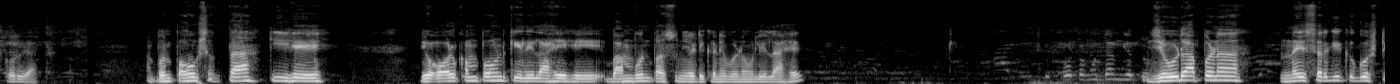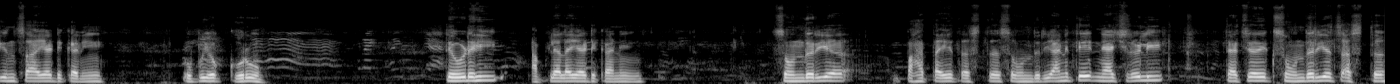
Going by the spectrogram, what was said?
करूयात. आपण पाहू शकता की हे जे ऑल कंपाऊंड केलेलं आहे हे बांबूंपासून या ठिकाणी बनवलेलं आहे. जेवढं आपण नैसर्गिक गोष्टींचा या ठिकाणी उपयोग करू तेवढंही आपल्याला या ठिकाणी सौंदर्य पाहता येत असतं सौंदर्य. आणि ते नॅचरली त्याचं एक सौंदर्यच असतं.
